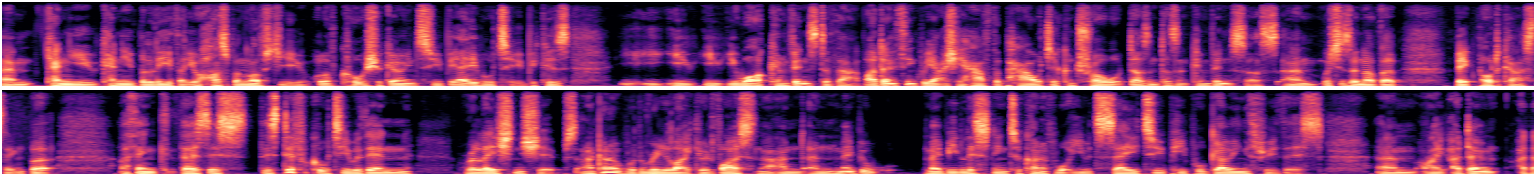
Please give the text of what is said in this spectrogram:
um, can you can you believe that your husband loves you? Well, of course you're going to be able to because you you you are convinced of that. But I don't think we actually have the power to control what does and doesn't convince us, um, which is another big podcast thing. But I think there's this this difficulty within relationships, and I kind of would really like your advice on that, and and maybe maybe listening to kind of what you would say to people going through this. Um, I, I don't I,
